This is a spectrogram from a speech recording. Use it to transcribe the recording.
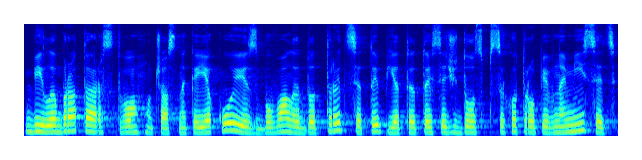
Біле братерство, учасники якої збували до 35 тисяч доз психотропів на місяць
